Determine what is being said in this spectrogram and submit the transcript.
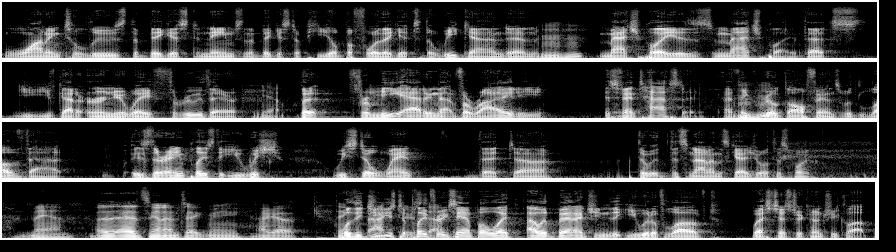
wanting to lose the biggest names and the biggest appeal before they get to the weekend. And match play is match play. That's you, you've got to earn your way through there. Yeah. But for me, adding that variety is fantastic. I think real golf fans would love that. Is there any place that you wish we still went that uh, that that's not on the schedule at this point? man, it's gonna take me. I gotta. Think well, did you used to play, for example, like I would imagine that you would have loved Westchester Country Club,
